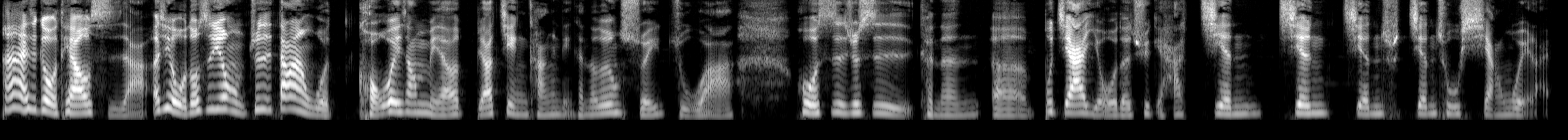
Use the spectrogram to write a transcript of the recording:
他还是给我挑食啊。而且我都是用，就是当然我口味上面比较比较健康一点，可能都用水煮啊，或是就是可能呃不加油的去给他煎煎煎煎出香味来。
